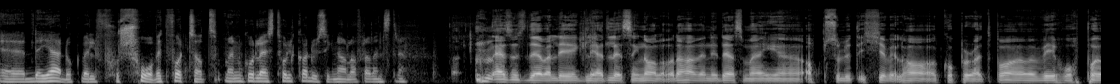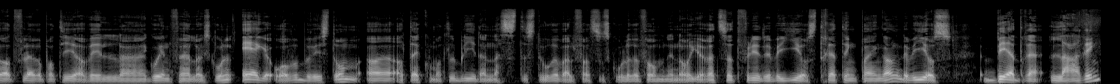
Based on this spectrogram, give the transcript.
Eh, det gjør dere vel for så vidt fortsatt, men hvordan tolker du signaler fra Venstre? Jeg syns det er veldig gledelige signaler. og det her er en idé som jeg eh, absolutt ikke vil ha copyright på. Vi håper jo at flere partier vil eh, gå inn for heldagsskolen. Jeg er overbevist om eh, at det kommer til å bli den neste store velferds- og skolereformen i Norge. Rett og slett fordi det vil gi oss tre ting på en gang. Det vil gi oss bedre læring.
